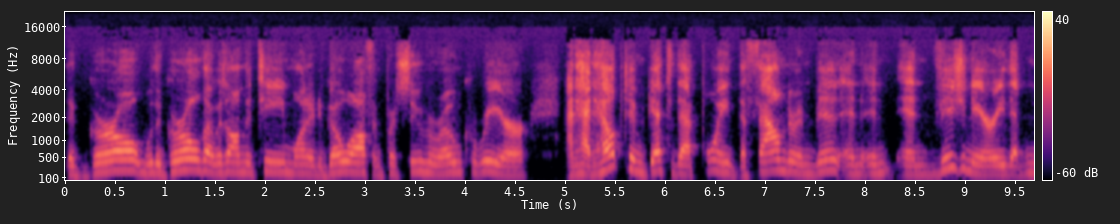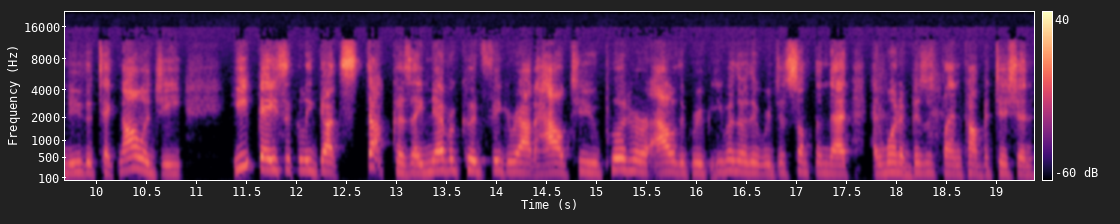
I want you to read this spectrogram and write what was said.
The girl the girl that was on the team wanted to go off and pursue her own career and had helped him get to that point. The founder and and, and, and visionary that knew the technology he basically got stuck because they never could figure out how to put her out of the group, even though they were just something that had won a business plan competition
